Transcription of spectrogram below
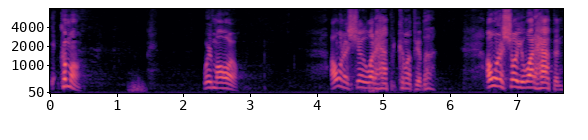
Yeah, come on. Where's my oil? I want to show you what happened. Come up here, bud. I want to show you what happened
